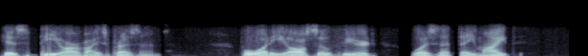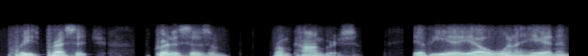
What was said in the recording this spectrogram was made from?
his PR vice president. For what he also feared was that they might presage criticism from Congress if EAL went ahead and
